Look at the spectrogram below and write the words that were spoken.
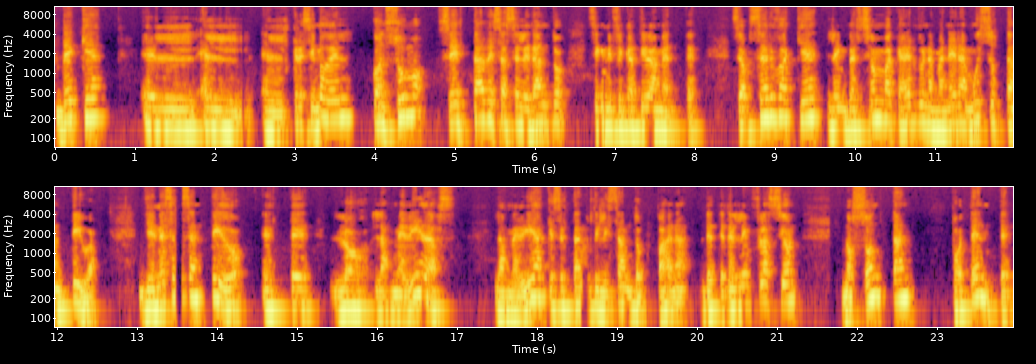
de que el, el, el crecimiento del consumo se está desacelerando significativamente. Se observa que la inversión va a caer de una manera muy sustantiva y en ese sentido, este, las medidas, las medidas que se están utilizando para detener la inflación no son tan potentes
